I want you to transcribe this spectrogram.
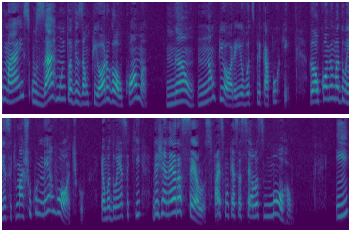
mais usar muito a visão piora o glaucoma? Não, não piora. E eu vou te explicar por quê. Glaucoma é uma doença que machuca o nervo óptico. É uma doença que degenera as células, faz com que essas células morram. E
